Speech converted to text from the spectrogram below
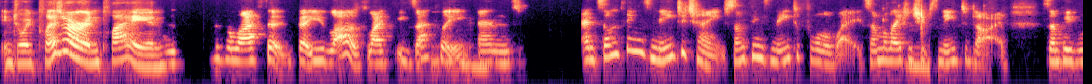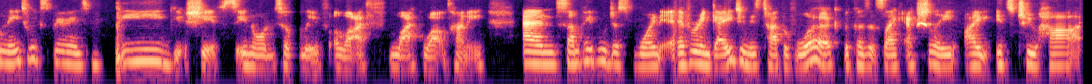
enjoy pleasure and play and the life that that you love like exactly mm-hmm. and and some things need to change. Some things need to fall away. Some mm-hmm. relationships need to die. Some people need to experience big shifts in order to live a life like wild honey. And some people just won't ever engage in this type of work because it's like actually i it's too hard.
